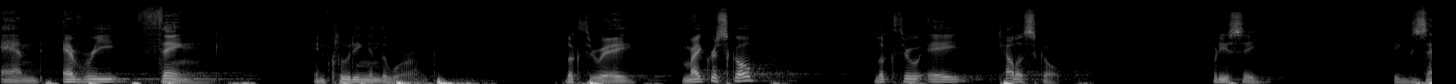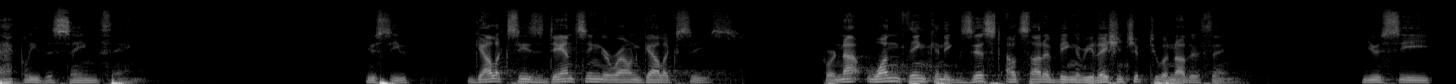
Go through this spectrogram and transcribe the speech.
and everything, including in the world. Look through a microscope, look through a telescope. What do you see? Exactly the same thing. You see galaxies dancing around galaxies. For not one thing can exist outside of being a relationship to another thing. You see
